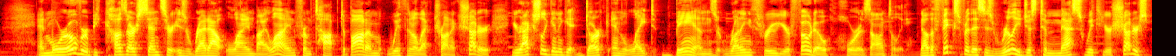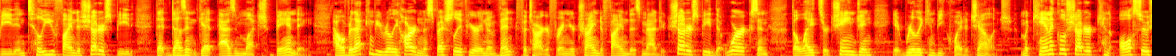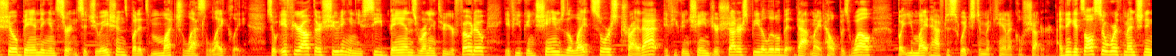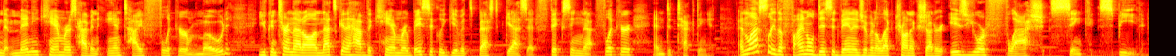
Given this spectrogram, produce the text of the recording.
And moreover, because our sensor is read out line by line from top to bottom with an electronic shutter, you're actually gonna get dark and light bands running through your photo horizontally. Now the fix for this is really just to mess with your shutter speed until you find a shutter speed that doesn't get as much banding. However, that can be really hard, and especially if you're an event photographer and you're trying to find this magic shutter speed that works and the lights are changing, it really can be quite a challenge. Mechanical shutter can also show banding in certain situations, but it's much less likely. So if you're out there shooting and you see bands running through your photo, if you can change the light source, try that. If you can change your shutter speed a little bit, that might help as well, but you might have to switch to mechanical shutter. I think it's also worth mentioning that many cameras have an anti-flicker mode. You can turn that on. That's gonna have the camera basically give its best guess at fixing that flicker and detecting it. And lastly, the final disadvantage of an electronic shutter is your flash sync speed.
